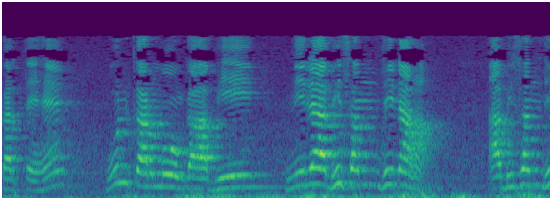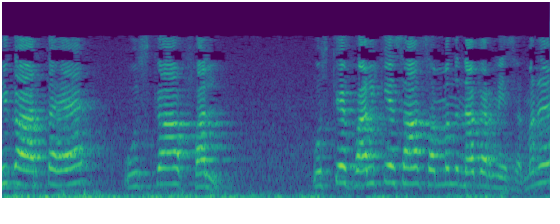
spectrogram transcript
करते हैं उन कर्मों का भी निरभिसंधि अभिसंधि का अर्थ है उसका फल। उसके फल के साथ संबंध न करने से मैंने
